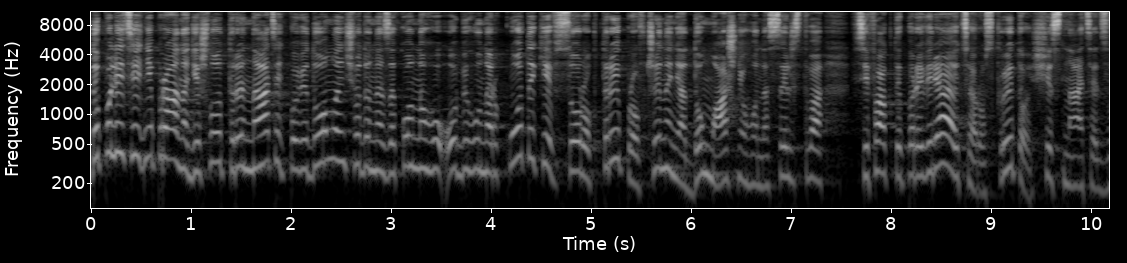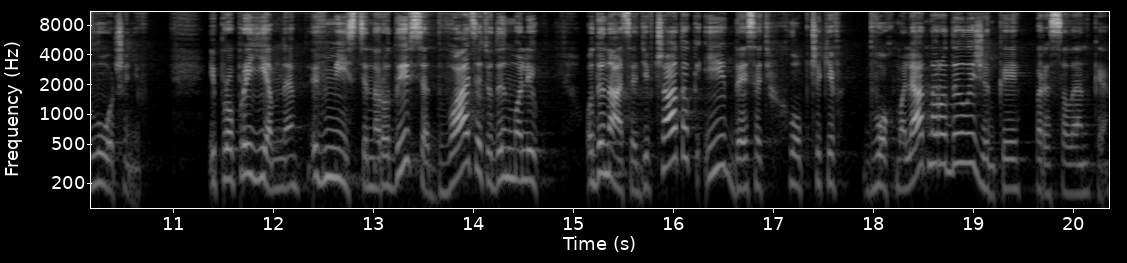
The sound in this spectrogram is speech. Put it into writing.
До поліції Дніпра надійшло 13 повідомлень щодо незаконного обігу наркотиків, 43 про вчинення домашнього насильства. Всі факти перевіряються, розкрито 16 злочинів. І про приємне в місті народився 21 малюк, 11 дівчаток і 10 хлопчиків. Двох малят народили жінки-переселенки.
